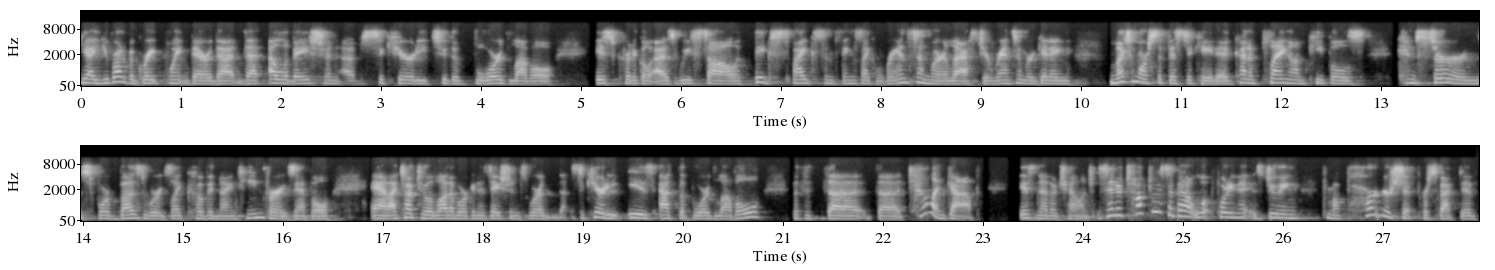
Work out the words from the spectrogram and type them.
Yeah, you brought up a great point there that that elevation of security to the board level is critical as we saw big spikes in things like ransomware last year, ransomware getting much more sophisticated, kind of playing on people's concerns for buzzwords like COVID-19, for example. And I talked to a lot of organizations where security is at the board level, but the, the, the talent gap is another challenge. Sandra, talk to us about what Fortinet is doing from a partnership perspective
